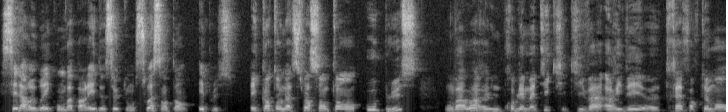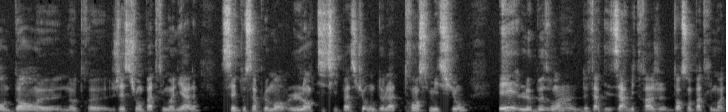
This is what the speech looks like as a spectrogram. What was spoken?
c'est la rubrique où on va parler de ceux qui ont 60 ans et plus. Et quand on a 60 ans ou plus, on va avoir une problématique qui va arriver euh, très fortement dans euh, notre gestion patrimoniale, c'est tout simplement l'anticipation de la transmission et le besoin de faire des arbitrages dans son patrimoine.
